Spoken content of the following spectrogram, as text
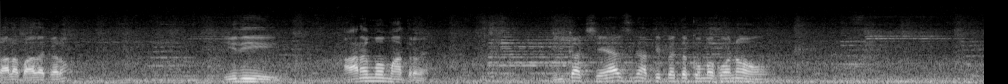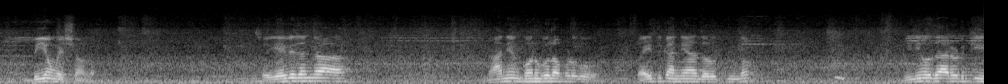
చాలా బాధాకరం. ఇది ఆరంభం మాత్రమే. ఇంకా చేయాల్సిన అతిపెద్ద కుంభకోణం బియ్యం విషయంలో. సో ఏ విధంగా ధాన్యం కొనుగోలప్పుడు రైతుకి అన్యాయం జరుగుతుందో వినియోగదారుడికి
